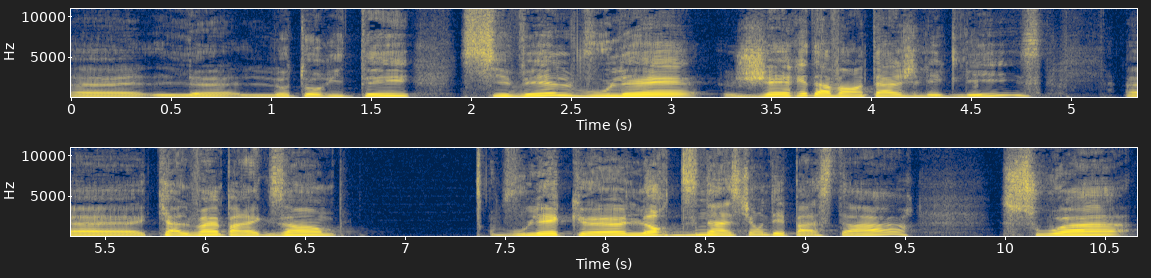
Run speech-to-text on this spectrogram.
euh, l'autorité civile voulait gérer davantage l'Église. Calvin, par exemple, voulait que l'ordination des pasteurs soit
